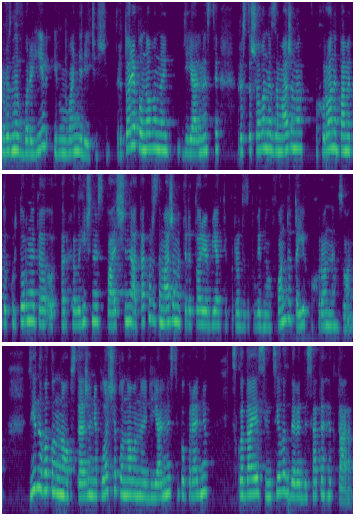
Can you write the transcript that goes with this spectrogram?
розмив берегів і вимивання річища. Територія планованої діяльності розташована за межами охорони пам'яток культурної та археологічної спадщини, а також за межами території об'єктів природозаповідного фонду та їх охоронних зон. Згідно виконаного обстеження, площа планованої діяльності попередньо складає 7,9 гектара.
